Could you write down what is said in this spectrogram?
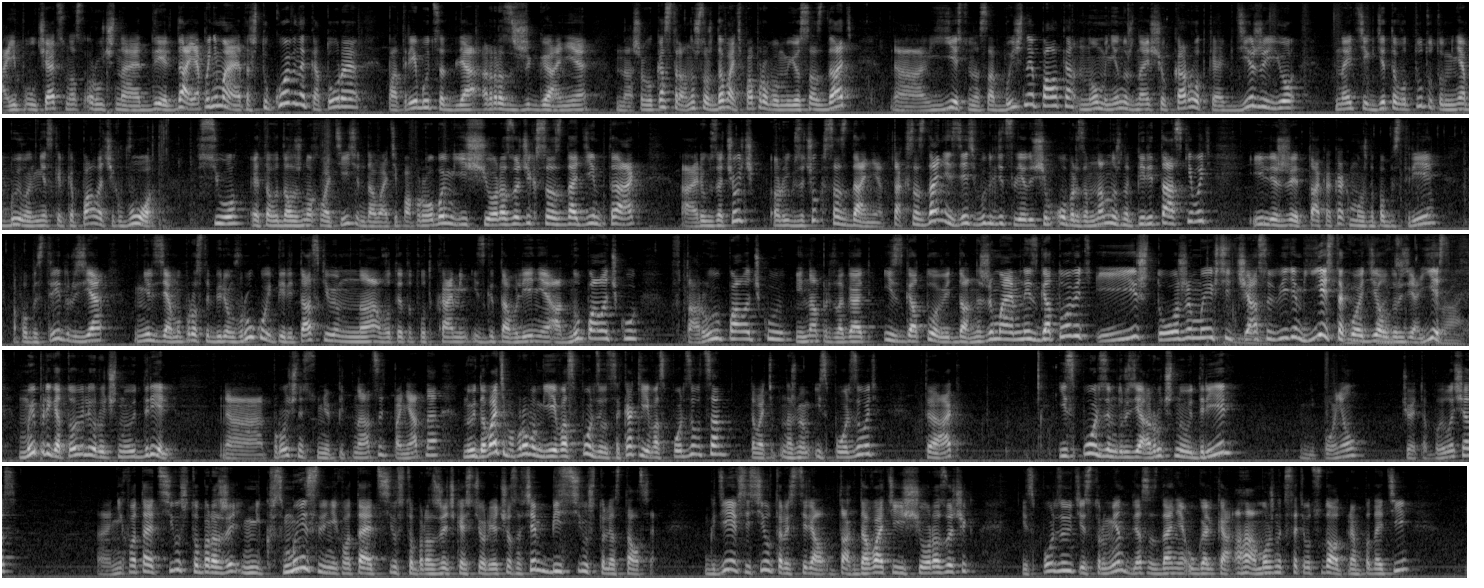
и получается у нас ручная дрель. Да, я понимаю, это штуковина, которая потребуется для разжигания нашего костра. Ну что ж, давайте попробуем ее создать. А, есть у нас обычная палка, но мне нужна еще короткая. Где же ее найти? Где-то вот тут вот у меня было несколько палочек. Во! Все, этого должно хватить. Давайте попробуем. Еще разочек создадим. Так, а, рюкзачок, рюкзачок создания. Так, создание здесь выглядит следующим образом. Нам нужно перетаскивать или же... Так, а как можно побыстрее? А побыстрее, друзья, нельзя. Мы просто берем в руку и перетаскиваем на вот этот вот камень изготовления одну палочку, вторую палочку, и нам предлагают изготовить. Да, нажимаем на изготовить, и что же мы их сейчас увидим? Есть такое дело, друзья, есть. Мы приготовили ручную дрель. А, прочность у нее 15, понятно. Ну и давайте попробуем ей воспользоваться. Как ей воспользоваться? Давайте нажмем «Использовать». Так. Используем, друзья, ручную дрель. Не понял, что это было сейчас. А, не хватает сил, чтобы разжечь... В смысле не хватает сил, чтобы разжечь костер? Я что, совсем без сил, что ли, остался? Где я все силы-то растерял? Так, давайте еще разочек. Используйте инструмент для создания уголька. Ага, можно, кстати, вот сюда вот прям подойти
